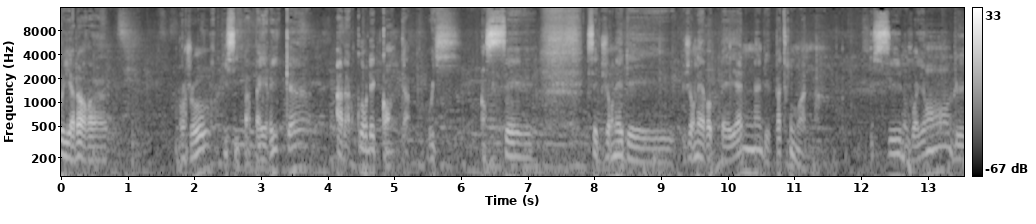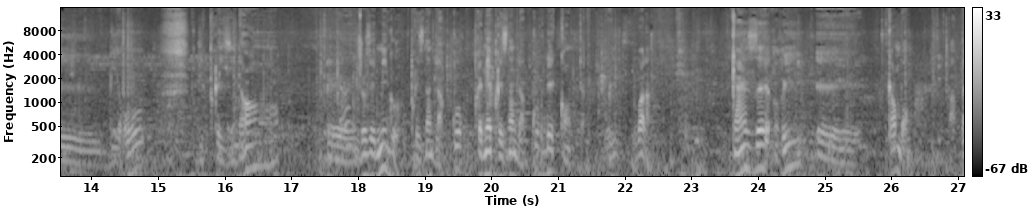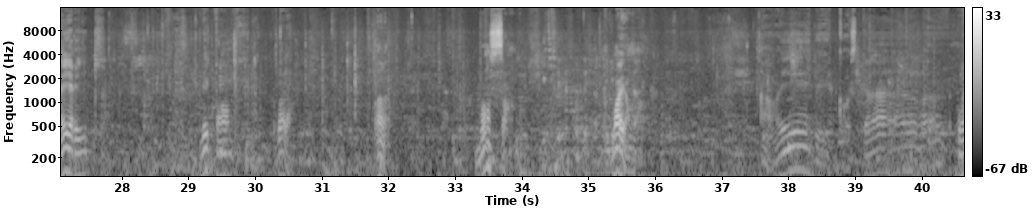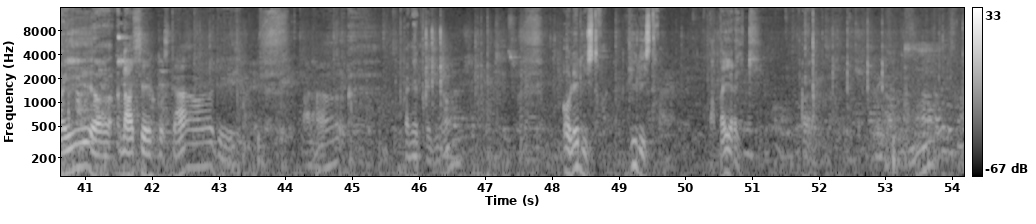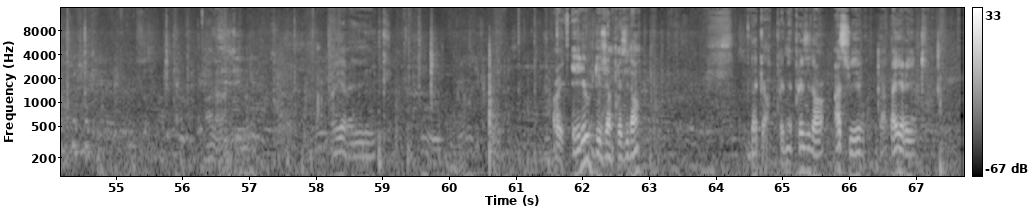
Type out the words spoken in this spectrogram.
Oui, alors, euh, bonjour, ici Papa Eric à la Cour des comptes. Oui, en cette journée des journées européennes du patrimoine. Ici, nous voyons le bureau du président euh, José Migo, président de la Cour, premier président de la Cour des comptes. Oui, voilà. 15 rue euh, Cambon. Papa Eric. Les comptes. Voilà. Voilà. Bon sang. Voyons. Ah oui, des costards. Oui, euh, là c'est le costard du. Voilà. euh, premier président. Oh, l'illustre. Illustre. Papa Eric. Voilà. Papa Eric. Et il est où le deuxième président? D'accord, premier président, à suivre, Papa Eric.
